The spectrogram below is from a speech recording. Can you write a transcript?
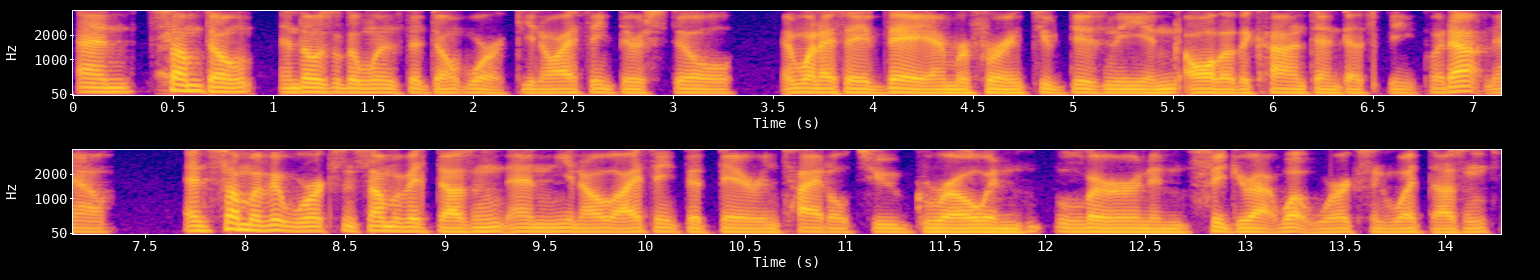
and some don't, and those are the ones that don't work. You know, I think there's still, and when I say they, I'm referring to Disney and all of the content that's being put out now. And some of it works and some of it doesn't. And you know, I think that they're entitled to grow and learn and figure out what works and what doesn't.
